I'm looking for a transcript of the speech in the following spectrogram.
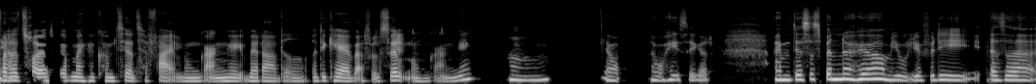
For ja. der tror jeg også godt, man kan komme til at tage fejl nogle gange af, hvad der har været. Og det kan jeg i hvert fald selv nogle gange. Ikke? Mm. Jo, jo, helt sikkert. Ej, men det er så spændende at høre om, Julie, fordi altså,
